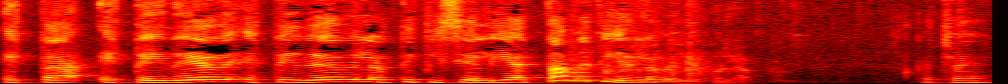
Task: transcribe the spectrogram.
esta, esta, idea de, esta idea de la artificialidad está metida en la película. ¿Cachai?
